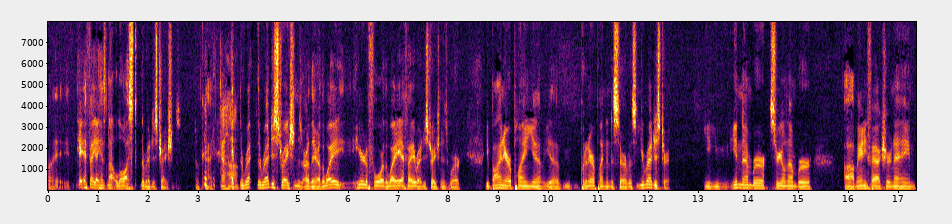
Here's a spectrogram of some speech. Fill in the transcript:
uh, FAA has not lost the registrations. Okay, Uh-huh. the re- the registrations are there. The way heretofore, the way FAA registration has worked, you buy an airplane, you you, you put an airplane into service, you register it. You, you N number, serial number, uh, manufacturer name,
